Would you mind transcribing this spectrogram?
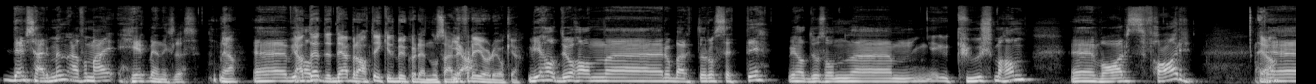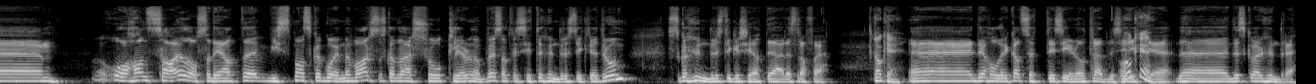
Den skjermen er for meg helt meningsløs. Ja, Eh, ja det, det er bra at de ikke bruker den noe særlig, Ja. for det gjør de jo ikke. Vi hadde jo han eh, Roberto Rossetti. Vi hadde jo sånn kurs med han. Vars far. Ja. Eh, og han sa jo også det at hvis man skal gå inn med VAR, så skal det være så clear and obvious at vi sitter 100 stykker i et rom, så skal 100 stykker si at det er en straffe. Okay. Eh, det holder ikke at 70 sier det og 30 sier okay. ikke. Det, det skal være 100.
